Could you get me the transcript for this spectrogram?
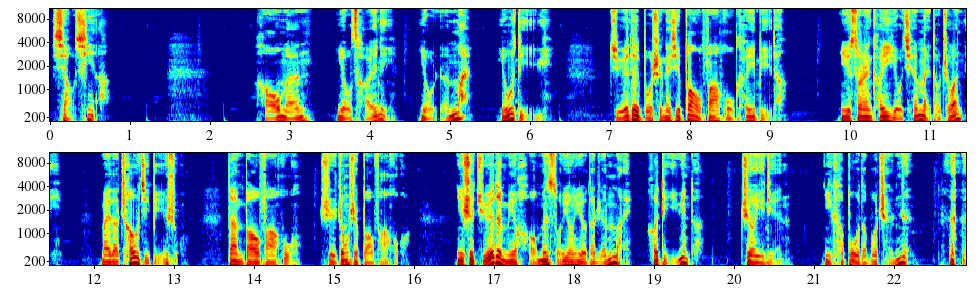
小气啊！豪门有财力、有人脉、有底蕴，绝对不是那些暴发户可以比的。你虽然可以有钱买到专利，买到超级别墅，但暴发户始终是暴发户。你是绝对没有豪门所拥有的人脉和底蕴的，这一点你可不得不承认。呵呵。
